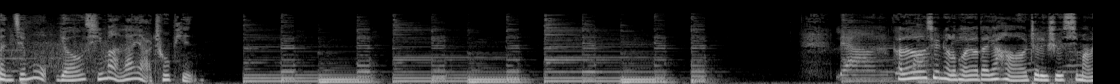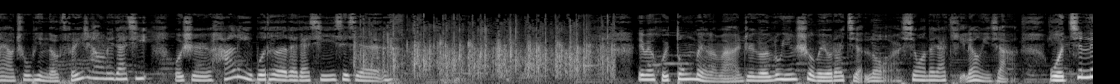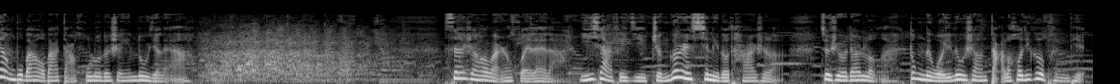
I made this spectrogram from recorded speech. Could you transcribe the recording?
本节目由喜马拉雅出品。Hello，现场的朋友，大家好，这里是喜马拉雅出品的《非常六加七》，我是哈利波特大家七，谢谢。因为回东北了嘛，这个录音设备有点简陋啊，希望大家体谅一下，我尽量不把我爸打呼噜的声音录进来啊。三十号晚上回来的，一下飞机，整个人心里都踏实了，就是有点冷啊，冻得我一路上打了好几个喷嚏，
